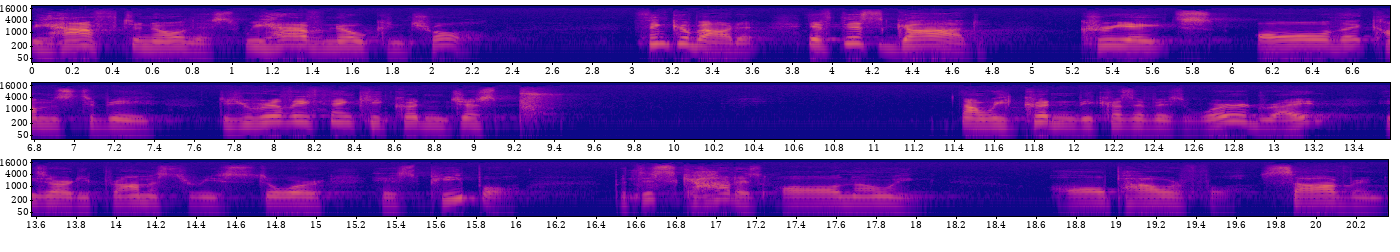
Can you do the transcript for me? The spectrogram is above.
We have to know this. We have no control. Think about it. If this God creates all that comes to be, do you really think he couldn't just. Now, we couldn't because of his word, right? He's already promised to restore his people. But this God is all knowing, all powerful, sovereign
